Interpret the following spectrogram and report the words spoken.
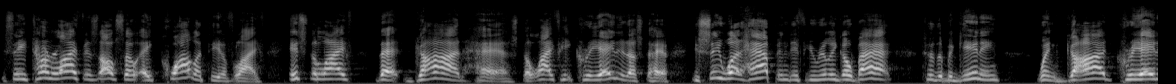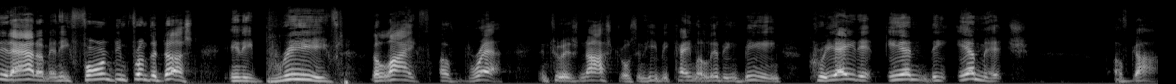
You see, eternal life is also a quality of life. It's the life that God has, the life He created us to have. You see what happened if you really go back to the beginning when God created Adam and He formed him from the dust and He breathed the life of breath into his nostrils and he became a living being created in the image of God.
